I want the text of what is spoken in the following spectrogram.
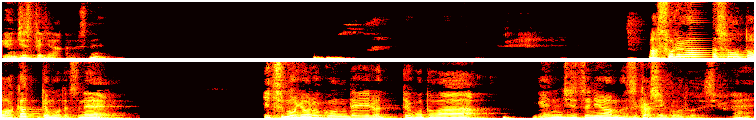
現実的なんですね。まあ、それはそうと分かってもですね、いつも喜んでいるってことは、現実には難しいことですよね。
